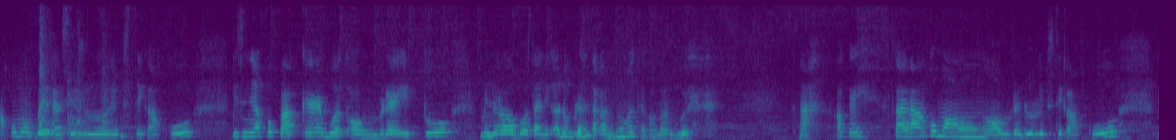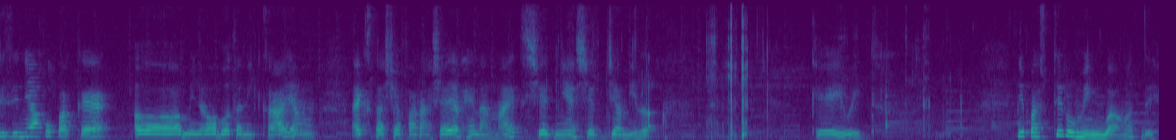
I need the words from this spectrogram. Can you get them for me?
aku mau beresin dulu lipstick aku Di sini aku pakai buat ombre itu mineral botanik. Aduh berantakan banget ya kamar gue. Nah, oke. Okay. Sekarang aku mau ngeombre dulu lipstick aku. Di sini aku pakai uh, mineral botanica yang Ecstasia Farasha yang Henna Night shade-nya shade Jamila. Oke, okay, wait. Ini pasti rooming banget deh.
